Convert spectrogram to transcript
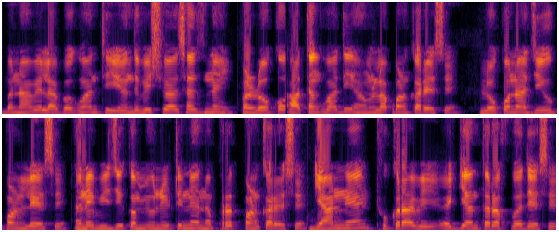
બનાવેલા ભગવાનથી અંધવિશ્વાસ જ નહીં, પણ લોકો આતંકવાદી હમલા પણ કરે છે. લોકોના જીવ પણ લે છે અને બીજી કમ્યુનિટીને નફરત પણ કરે છે જ્ઞાનને ઠુકરાવી અજ્ઞાન તરફ વધે છે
